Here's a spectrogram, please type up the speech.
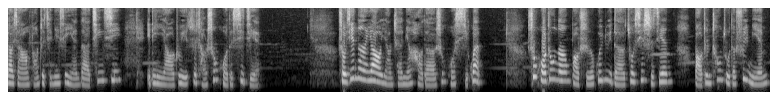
要想防止前列腺炎的侵袭，一定要注意日常生活的细节。首先呢，要养成良好的生活习惯。生活中呢，保持规律的作息时间，保证充足的睡眠，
